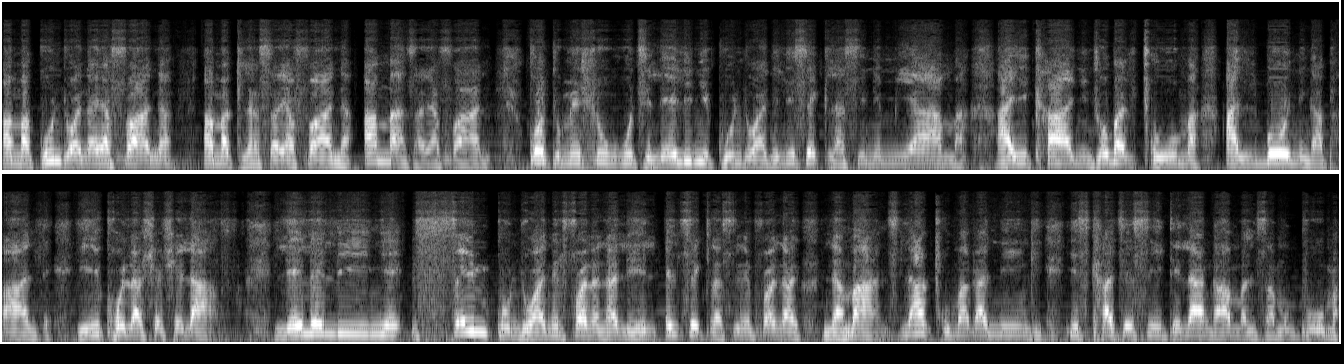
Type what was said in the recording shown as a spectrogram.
Amagundwana ayafana amaglasi ayafana amanzi ayafana. Kodwa umehluko ukuthi lelinye igundwane liseglasini emnyama. Limnyama ayikhanyi njoba ligxuma aliboni ngaphandle. Yikho lasheshe lafa. Lele linye same bundwane elifana naleli eliseglasini efanayo namanzi. Lagxuma kaningi isikhathi eside langama lizama ukuphuma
